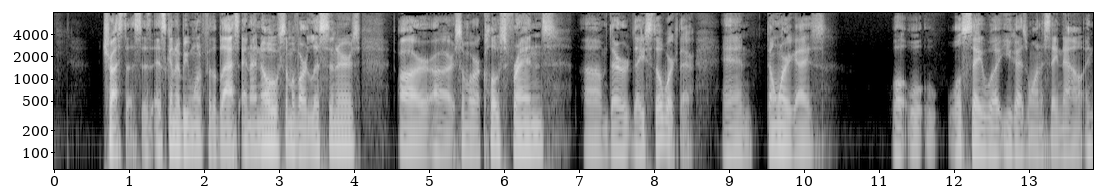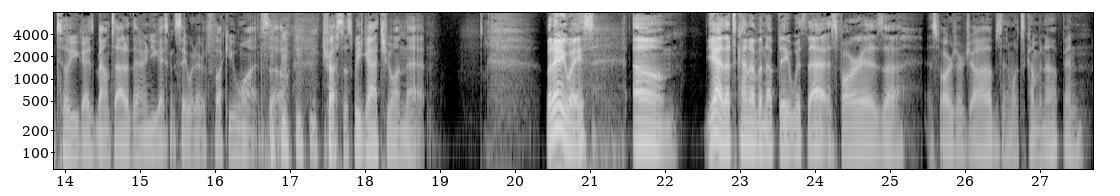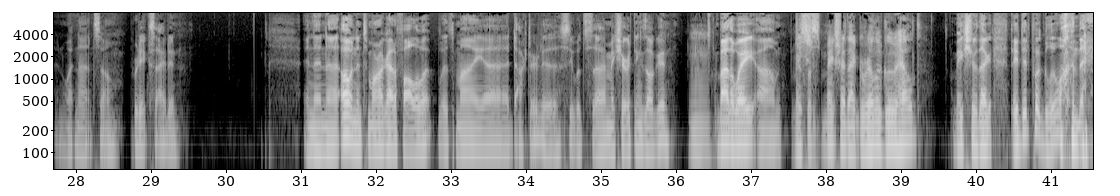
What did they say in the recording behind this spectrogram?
trust us, it's, it's going to be one for the blast. And I know some of our listeners are, are some of our close friends. Um, they're they still work there, and don't worry, guys. We'll, we'll we'll say what you guys want to say now until you guys bounce out of there, and you guys can say whatever the fuck you want. So trust us, we got you on that. But anyways, um, yeah, that's kind of an update with that as far as uh, as far as our jobs and what's coming up and and whatnot. So pretty excited. And then uh, oh, and then tomorrow I got a follow up with my uh, doctor to see what's uh, make sure everything's all good. Mhm. By the way, um, Make, just su- make sure that Gorilla Glue held. make sure that they did put glue on there.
